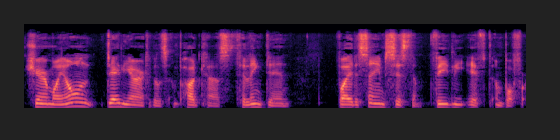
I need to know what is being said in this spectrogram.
Share my own daily articles and podcasts to LinkedIn via the same system, Feedly, IFT and Buffer.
